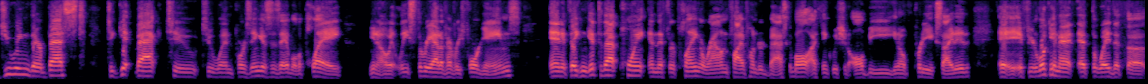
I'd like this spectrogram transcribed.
doing their best to get back to to when Porzingis is able to play, you know, at least three out of every four games. And if they can get to that point, and if they're playing around 500 basketball, I think we should all be, you know, pretty excited. If you're looking at at the way that the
